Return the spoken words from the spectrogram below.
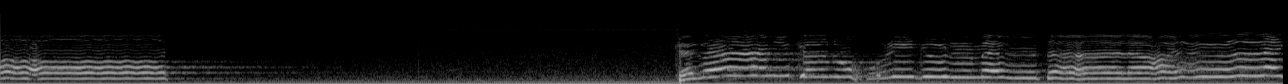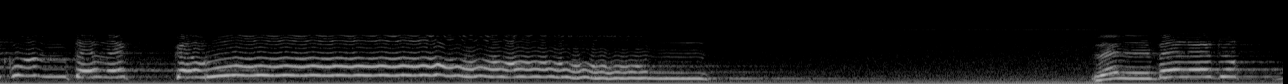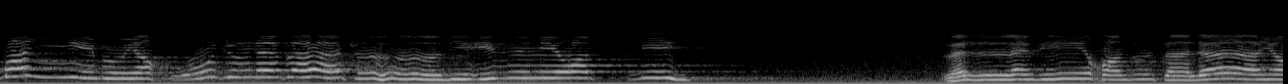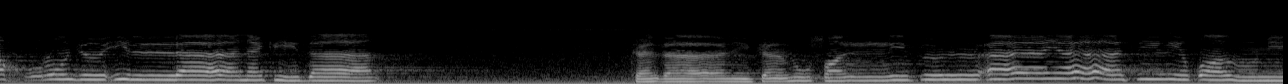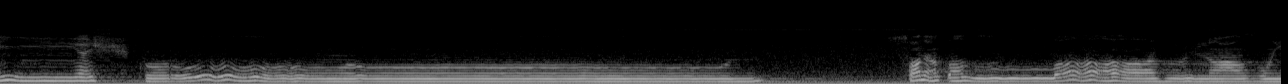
كذلك نخرج الموتى لعلكم تذكرون. والبلد الطيب يخرج نباته بإذن ربه والذي خبث لا يخرج إلا نكدا كذلك نصرف الآيات لقوم يشكرون. صدق الله العظيم.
